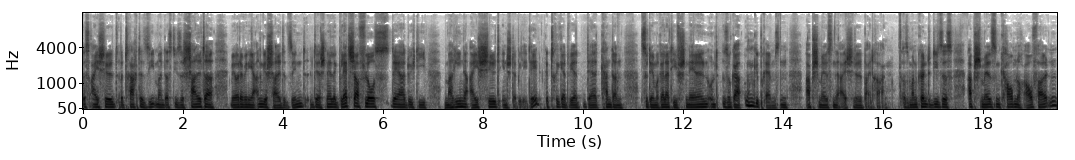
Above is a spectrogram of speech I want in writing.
des Eisschilds betrachtet, sieht man, dass diese Schalter mehr oder weniger angeschaltet sind. Der schnelle Gletscherfluss, der durch die marine Eisschildinstabilität getriggert wird, der kann dann zu dem relativ schnellen und sogar ungebremsten Abschmelzen der Eisschilde beitragen. Also man könnte dieses Abschmelzen kaum noch aufhalten.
